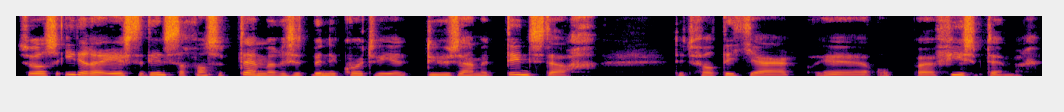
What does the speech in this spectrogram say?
Zoals iedere eerste dinsdag van september is het binnenkort weer Duurzame Dinsdag. Dit valt dit jaar eh, op eh, 4 september.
